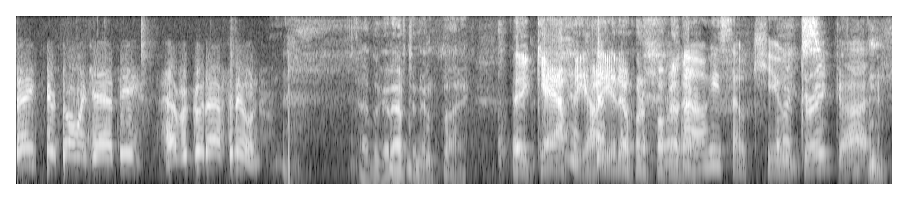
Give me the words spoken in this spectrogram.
Thank you, Tom and Kathy. Have a good afternoon. Have a good afternoon. Bye. Hey, Kathy, how you doing over there? Oh, he's so cute. What a great guy.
